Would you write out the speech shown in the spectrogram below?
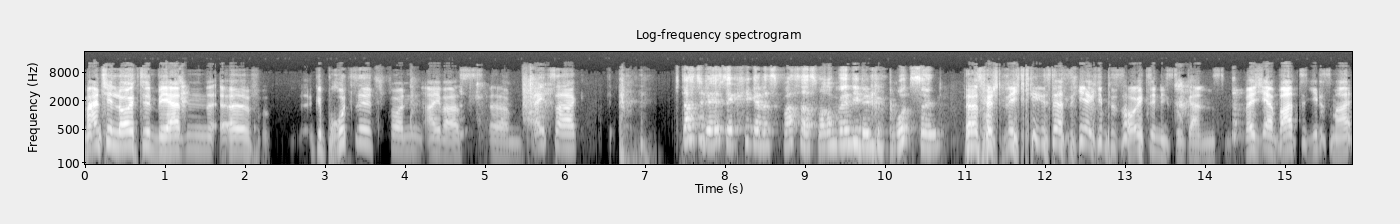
Manche Leute werden äh, gebrutzelt von Ivars ähm, Dreizack. Ich dachte, der ist der Krieger des Wassers. Warum werden die denn gebrutzelt? Das verstehe ich dieser Serie bis heute nicht so ganz. Weil ich erwarte jedes Mal,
